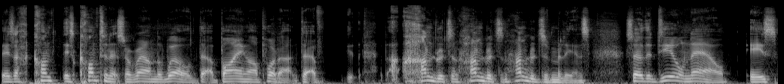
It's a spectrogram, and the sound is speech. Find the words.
There's a con- there's continents around the world that are buying our product that have uh, hundreds and hundreds and hundreds of millions. So the deal now is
